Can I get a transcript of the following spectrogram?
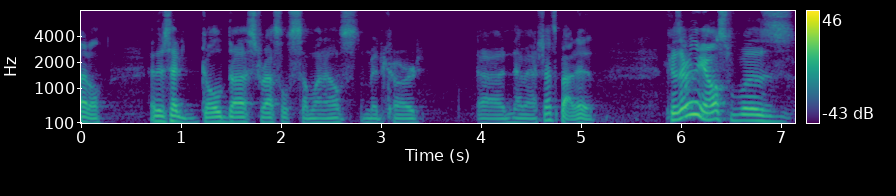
title. I just had Goldust wrestle someone else mid card uh, in that match. That's about it. Because everything else was,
